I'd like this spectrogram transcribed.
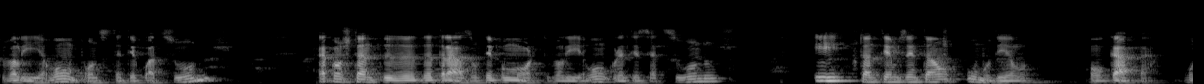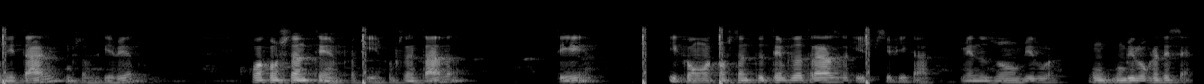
que valia 1.74 segundos, a constante de atraso, o tempo morto, valia 1,47 segundos. E, portanto, temos então o modelo com o K unitário, como estamos aqui a ver, com a constante de tempo aqui representada, T, e com a constante de tempo de atraso aqui especificada, menos 1,47.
